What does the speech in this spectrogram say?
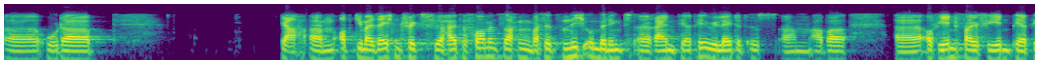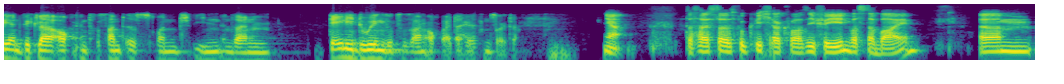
äh, oder ja, ähm, Optimization Tricks für High-Performance-Sachen, was jetzt nicht unbedingt äh, rein PHP-related ist, ähm, aber äh, auf jeden Fall für jeden PHP-Entwickler auch interessant ist und ihn in seinem Daily Doing sozusagen auch weiterhelfen sollte. Ja, das heißt, da ist wirklich ja quasi für jeden was dabei. Ähm,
